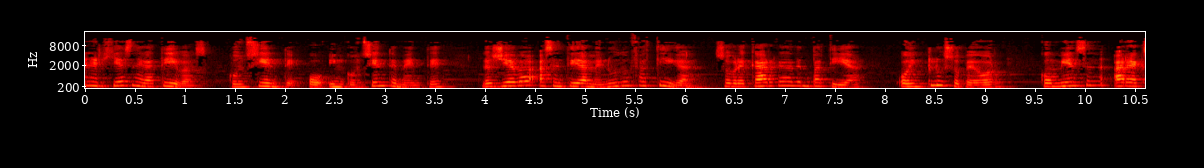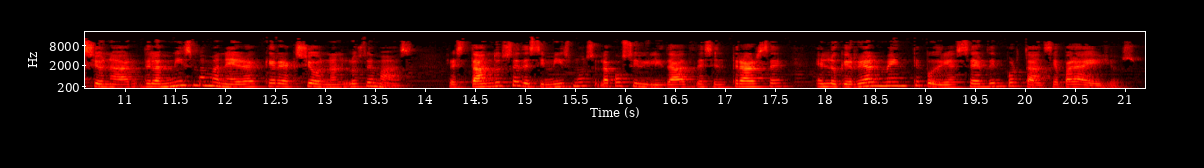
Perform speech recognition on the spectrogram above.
energías negativas, consciente o inconscientemente, los lleva a sentir a menudo fatiga, sobrecarga de empatía o incluso peor, comienzan a reaccionar de la misma manera que reaccionan los demás, restándose de sí mismos la posibilidad de centrarse en lo que realmente podría ser de importancia para ellos.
